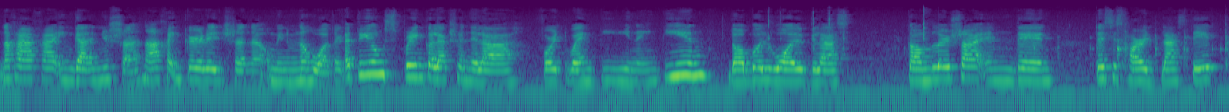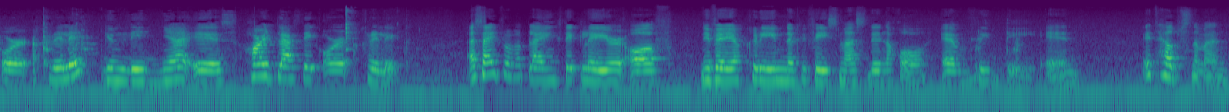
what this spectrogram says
nakaka-inganyo siya, nakaka-encourage siya na uminom ng water. Ito yung spring collection nila for 2019. Double wall glass tumbler siya and then this is hard plastic or acrylic. Yung lid niya is hard plastic or acrylic. Aside from applying thick layer of Nivea cream, nagpi-face mask din ako every day. And it helps naman.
